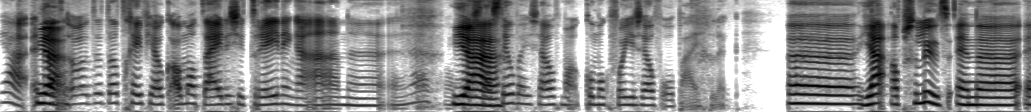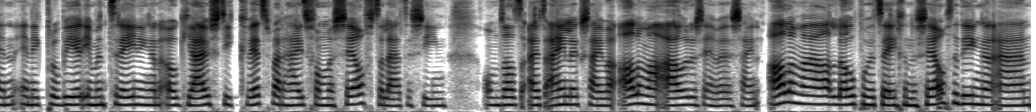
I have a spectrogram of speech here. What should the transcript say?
Ja, en Ja. Dat, oh, dat, dat geef je ook allemaal tijdens je trainingen aan. eh, eh, van, Ja. Sta stil bij jezelf, maar kom ook voor jezelf op eigenlijk. Eh, ja, absoluut. En, en, en ik probeer in mijn trainingen ook juist die kwetsbaarheid van mezelf te laten zien. Omdat uiteindelijk zijn we allemaal ouders en we zijn allemaal, lopen we tegen dezelfde dingen aan.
